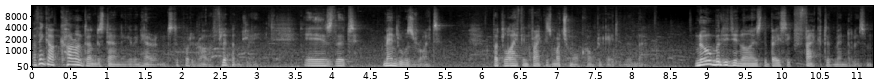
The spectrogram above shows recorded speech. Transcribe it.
I think our current understanding of inheritance, to put it rather flippantly, is that Mendel was right, but life in fact is much more complicated than that. Nobody denies the basic fact of Mendelism.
